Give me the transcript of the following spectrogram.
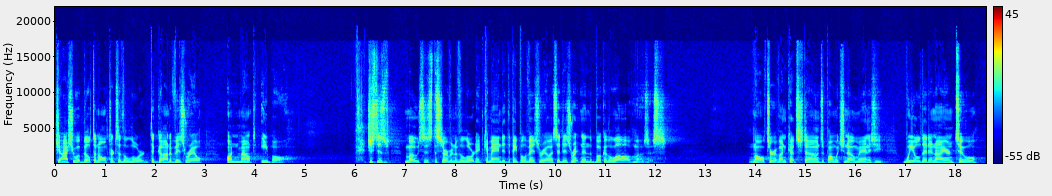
Joshua built an altar to the Lord, the God of Israel, on Mount Ebal. Just as Moses, the servant of the Lord, had commanded the people of Israel, as it is written in the book of the law of Moses an altar of uncut stones upon which no man has wielded an iron tool.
